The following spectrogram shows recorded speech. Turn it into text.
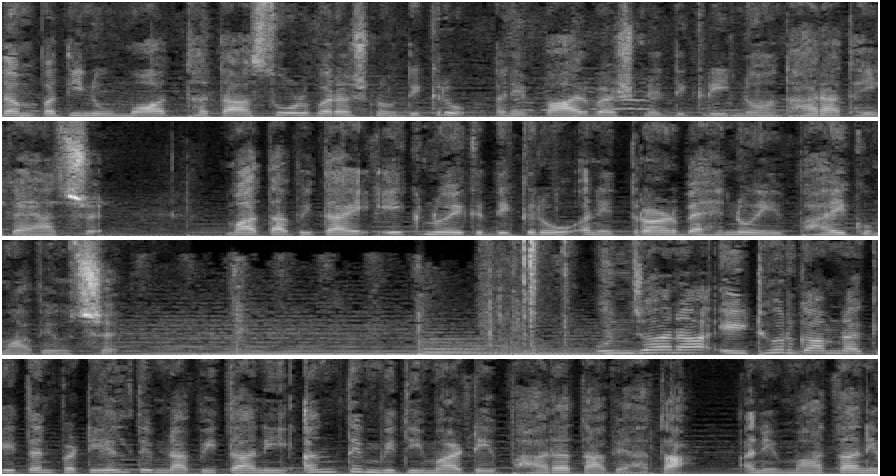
દંપતીનું મોત થતાં સોળ વર્ષનો દીકરો અને બાર વર્ષની દીકરી નોંધારા થઈ ગયા છે. માતા પિતાએ એકનો એક દીકરો અને ત્રણ બહેનોએ ભાઈ ગુમાવ્યો છે. ઊંઝાના એઠોર ગામના કેતન પટેલ તેમના પિતાની અંતિમ વિધિ માટે ભારત આવ્યા હતા અને માતાને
